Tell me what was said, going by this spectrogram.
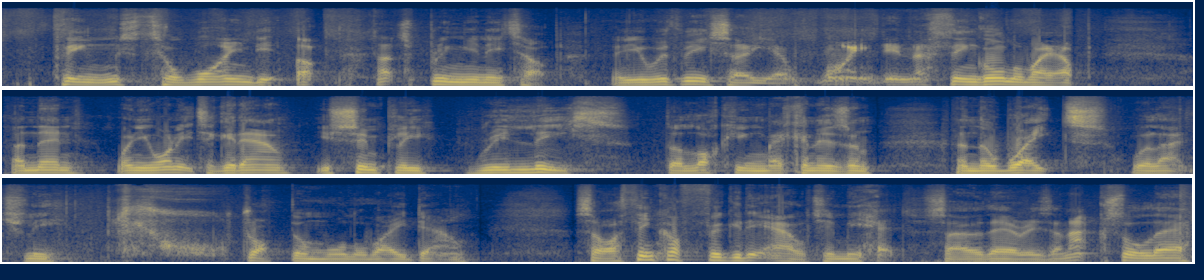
things to wind it up. That's bringing it up. Are you with me? So you're winding the thing all the way up and then when you want it to get down you simply release the locking mechanism and the weights will actually drop them all the way down so I think I've figured it out in my head so there is an axle there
